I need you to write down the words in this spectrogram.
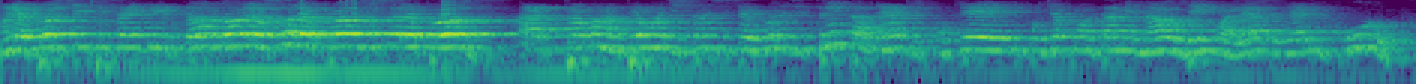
Um leproso tinha que sair gritando: Olha, eu sou leproso, eu sou leproso, para manter uma distância segura de 30 metros, porque ele podia contaminar alguém com a lepra, ele era impuro.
